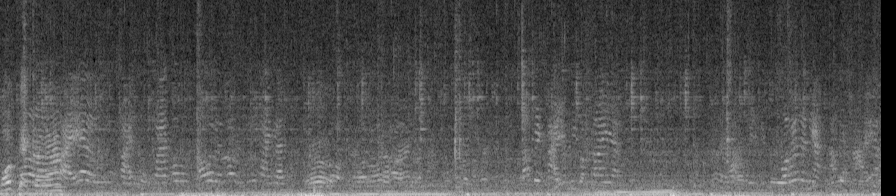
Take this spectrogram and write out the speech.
โต๊ะเจ็ดกันนะ ขายอะขายถูกไปเขาเขาเลยเขาซื้อมากันรับไปขายยังมีกำไรอะสี่สิบตัวแล้วเนี่ยรับไปขายอะ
